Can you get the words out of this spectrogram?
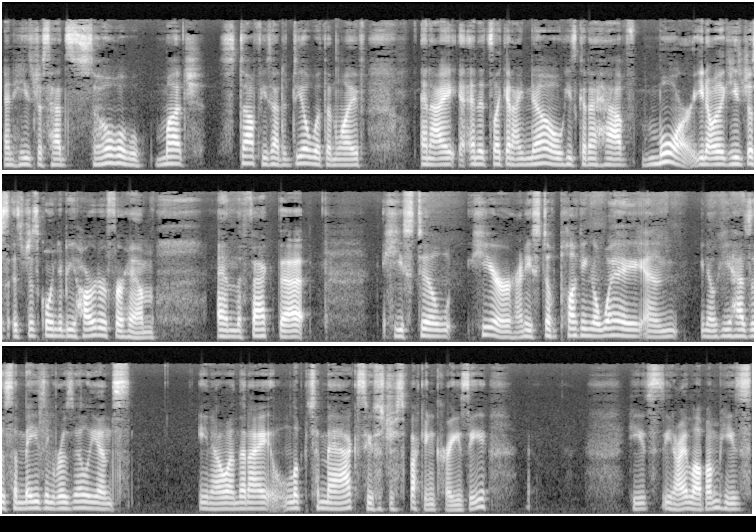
and he's just had so much stuff he's had to deal with in life. And I and it's like and I know he's gonna have more. You know like he's just it's just going to be harder for him, and the fact that he's still here and he's still plugging away and you know he has this amazing resilience you know, and then I look to Max, he was just fucking crazy. He's, you know, I love him. He's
